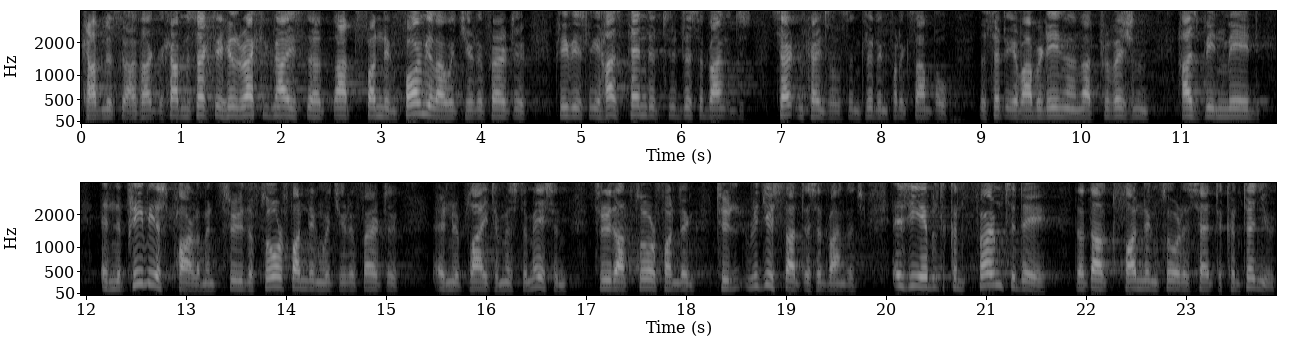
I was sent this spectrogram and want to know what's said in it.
Cabinet, I thank the Cabinet Secretary. He'll recognise that that funding formula, which you referred to previously, has tended to disadvantage certain councils, including, for example, the City of Aberdeen, and that provision has been made in the previous Parliament through the floor funding, which you referred to in reply to Mr Mason, through that floor funding to reduce that disadvantage. Is he able to confirm today that that funding floor is set to continue?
